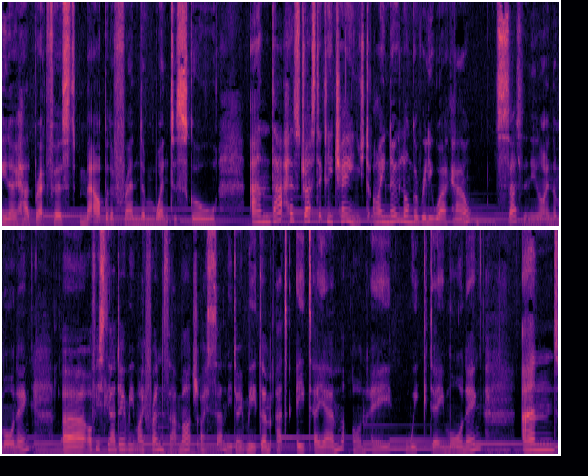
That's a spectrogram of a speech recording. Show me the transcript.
you know had breakfast, met up with a friend, and went to school. And that has drastically changed. I no longer really work out, certainly not in the morning. Uh, obviously, I don't meet my friends that much. I certainly don't meet them at 8 am on a weekday morning. And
